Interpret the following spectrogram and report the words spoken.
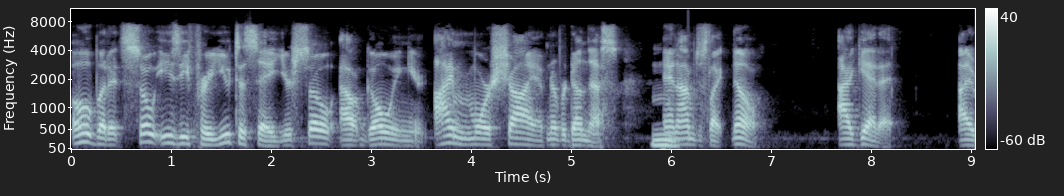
"Oh, but it's so easy for you to say. You're so outgoing. You're, I'm more shy. I've never done this." Mm. And I'm just like, no, I get it. I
